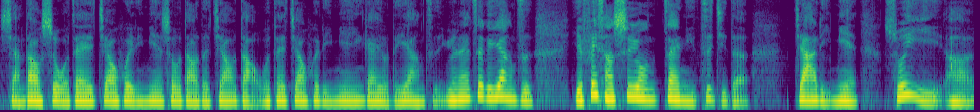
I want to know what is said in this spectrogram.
想到是我在教会里面受到的教导，我在教会里面应该有的样子。原来这个样子也非常适用在你自己的家里面，所以啊。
